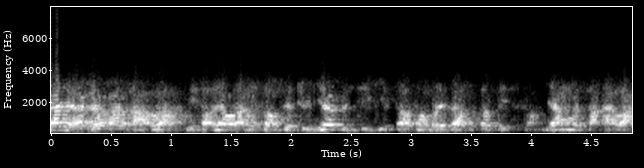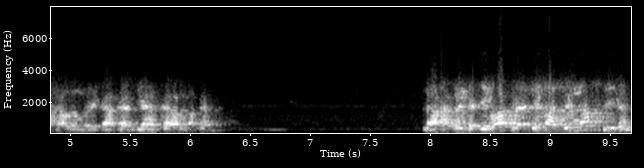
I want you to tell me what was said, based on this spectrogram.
Kan ada masalah, misalnya orang Islam di dunia benci kita, atau mereka tetap Islam. Yang masalah kalau mereka ganti agama kan? Nah, aku kecewa berarti tajam nafsi kan?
